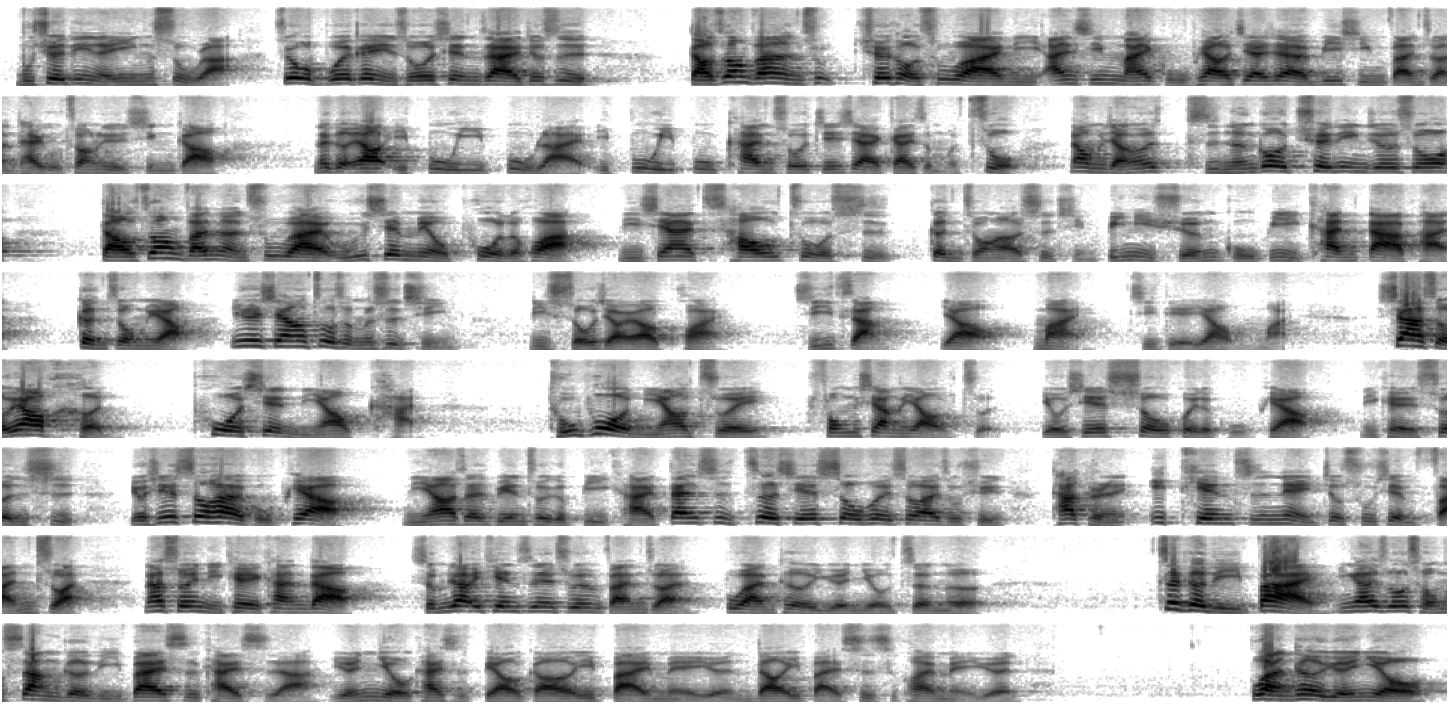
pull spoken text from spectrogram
不确定的因素啦，所以我不会跟你说现在就是倒装反转出缺口出来，你安心买股票，接下来 V 型反转，台股创历史新高，那个要一步一步来，一步一步看，说接下来该怎么做。那我们讲说只能够确定就是说倒装反转出来，无限没有破的话，你现在操作是更重要的事情，比你选股，比你看大盘更重要。因为现在要做什么事情，你手脚要快，急涨要卖，急跌要买，下手要狠。破线你要砍，突破你要追，风向要准。有些受贿的股票你可以顺势，有些受害的股票你要在这边做一个避开。但是这些受贿受害族群，它可能一天之内就出现反转。那所以你可以看到，什么叫一天之内出现反转？布兰特原油正二，这个礼拜应该说从上个礼拜四开始啊，原油开始飙高一百美元到一百四十块美元，布兰特原油。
